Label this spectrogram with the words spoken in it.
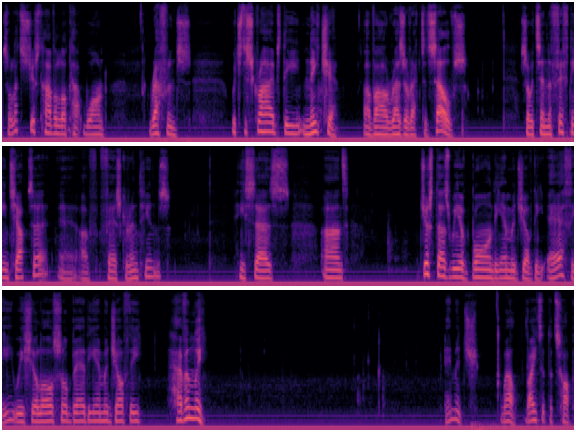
So let's just have a look at one reference which describes the nature of our resurrected selves. So it's in the 15th chapter uh, of 1 Corinthians. He says, And just as we have borne the image of the earthy, we shall also bear the image of the heavenly. Image. Well, right at the top.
